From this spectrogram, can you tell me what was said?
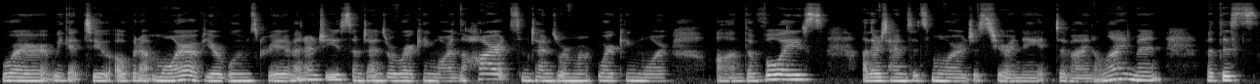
where we get to open up more of your womb's creative energy. Sometimes we're working more on the heart, sometimes we're working more on the voice, other times it's more just your innate divine alignment. But this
